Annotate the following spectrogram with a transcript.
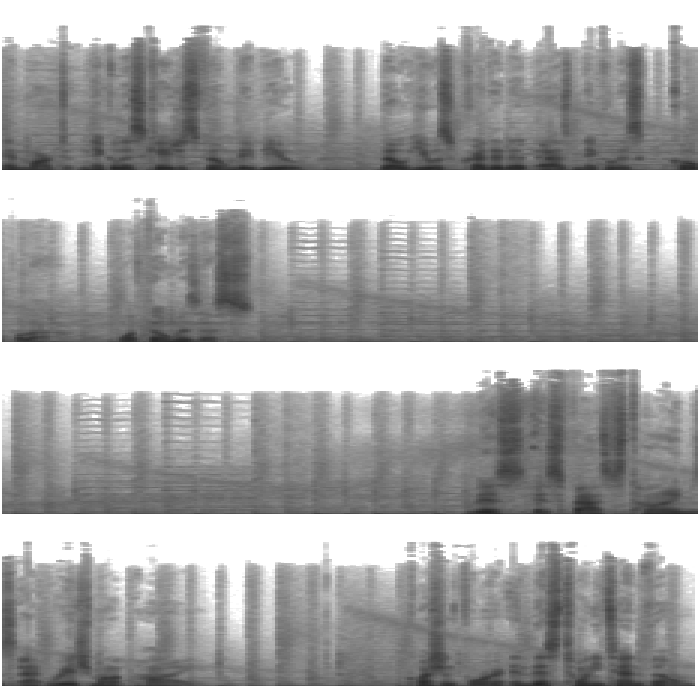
and marked Nicolas Cage's film debut, though he was credited as Nicolas Coppola. What film is this? This is Fast Times at Ridgemont High. Question 4. In this 2010 film,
